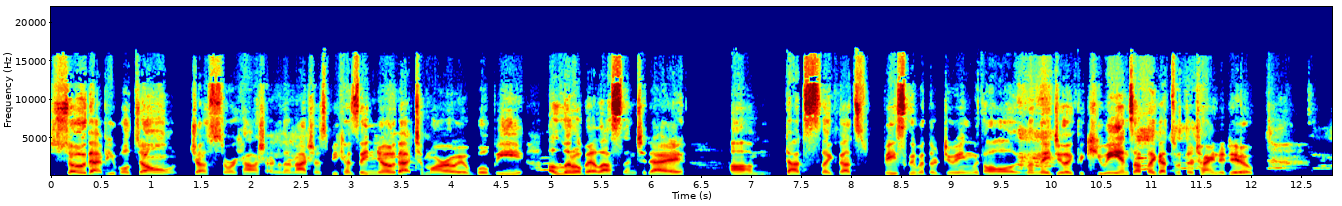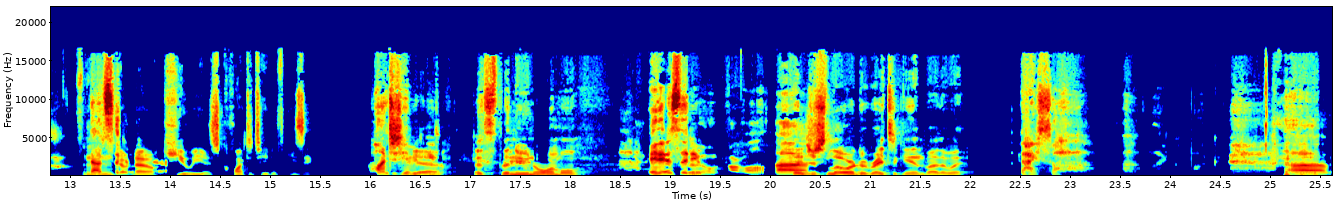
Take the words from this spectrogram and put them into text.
so that people don't just store cash under their mattress because they know that tomorrow it will be a little bit less than today um, that's like that's basically what they're doing with all when they do like the QE and stuff like that's what they're trying to do. That's I the don't know. QE is quantitative easing. Quantitative Yeah. easing. It's the new normal. It is the They- new normal. They Um, just lowered the rates again, by the way. I saw. Like fuck. Um,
